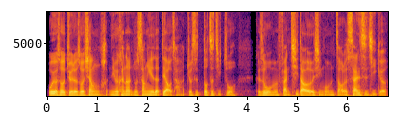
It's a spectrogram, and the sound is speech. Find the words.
我有时候觉得说，像你会看到很多商业的调查，就是都自己做。可是我们反其道而行，我们找了三十几个，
